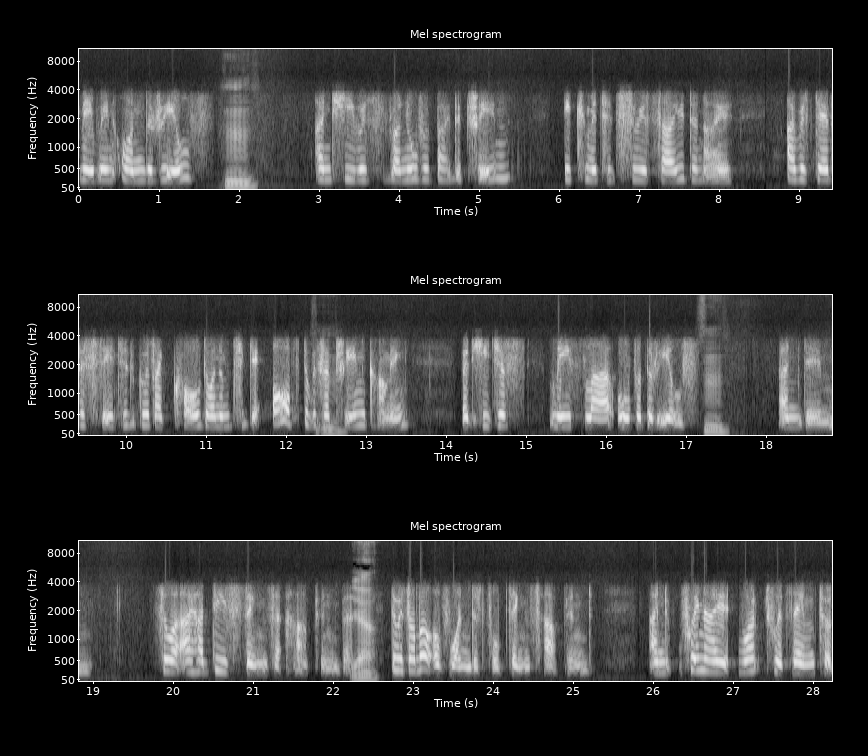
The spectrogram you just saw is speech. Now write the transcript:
me went on the rails mm. and he was run over by the train. He committed suicide and I I was devastated because I called on him to get off. There was a train coming, but he just lay flat over the rails. And um, so I had these things that happened, but Yeah. there was a lot of wonderful things happened. And when I worked with them for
